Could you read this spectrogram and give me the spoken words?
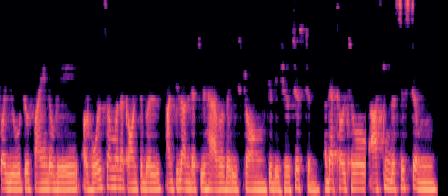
for you to find a way or hold someone accountable until unless you have a very strong judicial system. And that's also asking the system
